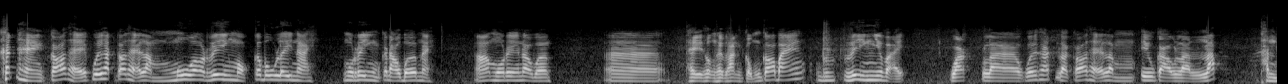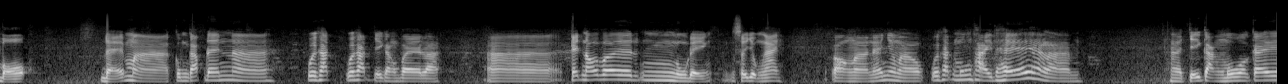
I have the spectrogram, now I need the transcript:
khách hàng có thể quý khách có thể là mua riêng một cái bu ly này mua riêng một cái đầu bơm này. Đó, mua riêng đầu bơm. À, thì thuận hiệp thành cũng có bán riêng như vậy. Hoặc là quý khách là có thể làm yêu cầu là lắp thành bộ để mà cung cấp đến à, quý khách. Quý khách chỉ cần về là à, kết nối với ừ, nguồn điện sử dụng ngay còn à, nếu như mà quý khách muốn thay thế hay là à, chỉ cần mua cái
